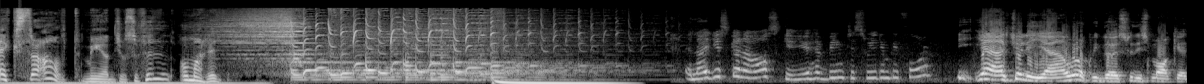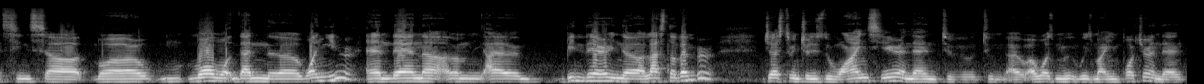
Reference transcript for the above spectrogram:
Extra allt med Josefin och Marie. And I'm just gonna ask you, you have been to Sweden before? Yeah, actually, yeah, I work with the Swedish market since uh, more than uh, one year, and then uh, um, I've been there in uh, last November just to introduce the wines here, and then to to I, I was with my importer, and then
